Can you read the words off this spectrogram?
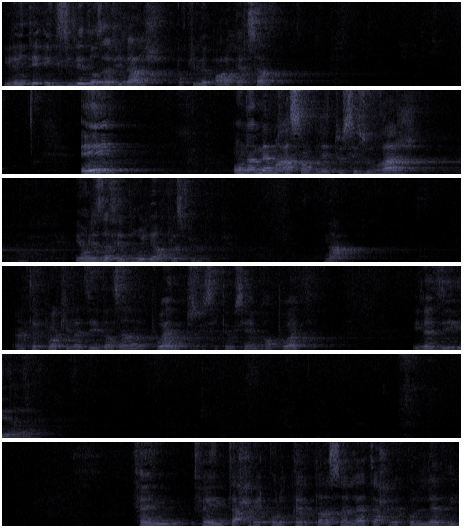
Il a été exilé dans un village pour qu'il ne parle à personne. Et on a même rassemblé tous ses ouvrages et on les a fait brûler en place publique. Non. Un tel point qu'il a dit dans un poème, puisque c'était aussi un grand poète, il a dit euh, فإن تحرق القرطاس لا تحرق الذي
